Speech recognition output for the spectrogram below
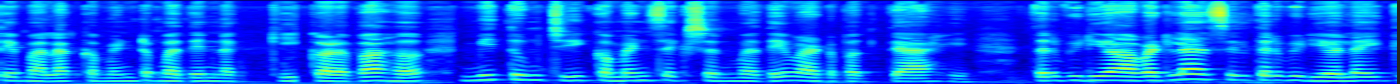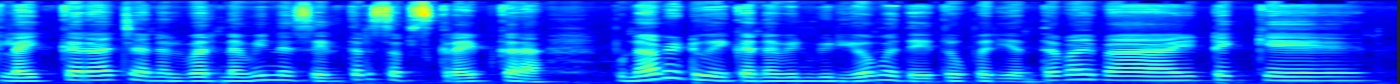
ते मला कमेंटमध्ये नक्की कळवा. हं. मी तुमची कमेंट सेक्शनमध्ये वाट बघते आहे. तर व्हिडिओ आवडला असेल तर व्हिडिओला एक लाईक करा चॅनलवर नवीन असेल तर सबस्क्राईब करा. पुन्हा भेटू एका नवीन व्हिडिओमध्ये. तोपर्यंत बाय बाय. टेक केअर.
